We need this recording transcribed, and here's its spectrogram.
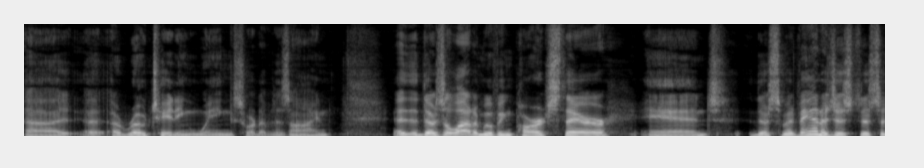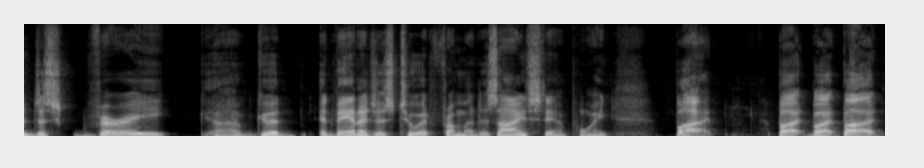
uh, a, a, rotating wing sort of design. Uh, there's a lot of moving parts there, and there's some advantages. There's some just very uh, good advantages to it from a design standpoint, but but but but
